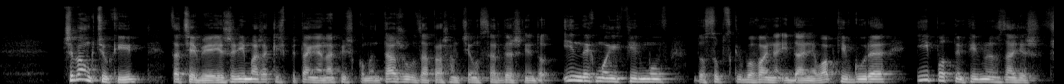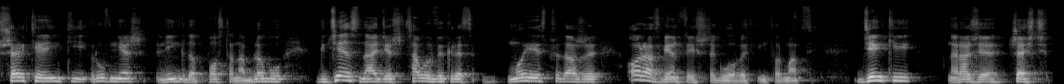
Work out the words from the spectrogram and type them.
Trzymam kciuki za Ciebie. Jeżeli masz jakieś pytania, napisz w komentarzu. Zapraszam Cię serdecznie do innych moich filmów, do subskrybowania i dania łapki w górę. I pod tym filmem znajdziesz wszelkie linki, również link do posta na blogu, gdzie znajdziesz cały wykres mojej sprzedaży oraz więcej szczegółowych informacji. Dzięki, na razie, cześć!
